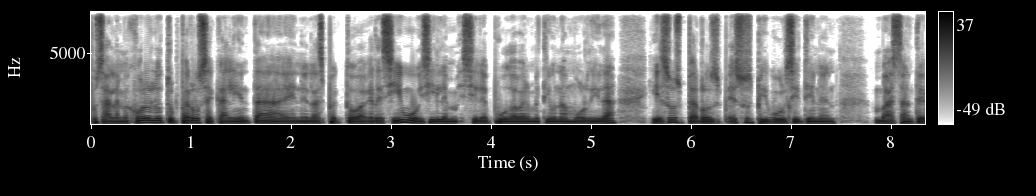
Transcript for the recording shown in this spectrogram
pues a lo mejor el otro perro se calienta en el aspecto agresivo y sí le, le pudo haber metido una mordida. Y esos perros, esos pitbulls sí tienen bastante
